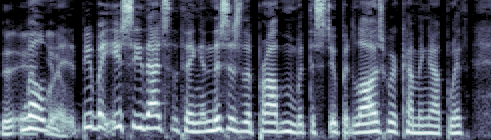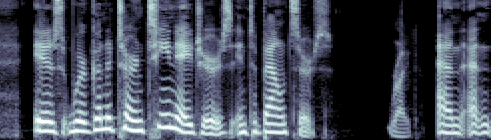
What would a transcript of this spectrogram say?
Uh, Well, you know, but you see, that's the thing, and this is the problem with the stupid laws we're coming up with, is we're going to turn teenagers into bouncers, right. and and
